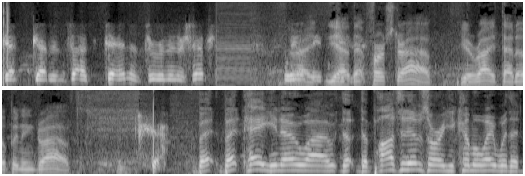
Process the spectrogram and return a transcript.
Got got inside the ten and threw an interception. We right. Yeah, that. that first drive. You're right. That opening drive. Yeah. But but hey, you know uh, the the positives are you come away with an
